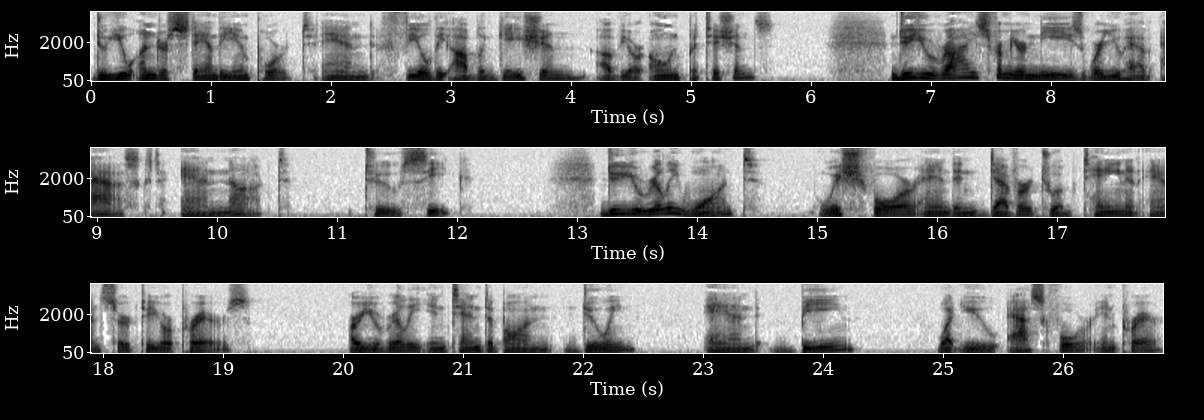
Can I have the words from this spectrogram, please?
Do you understand the import and feel the obligation of your own petitions? Do you rise from your knees where you have asked and knocked to seek? Do you really want, wish for, and endeavor to obtain an answer to your prayers? Are you really intent upon doing and being what you ask for in prayer?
